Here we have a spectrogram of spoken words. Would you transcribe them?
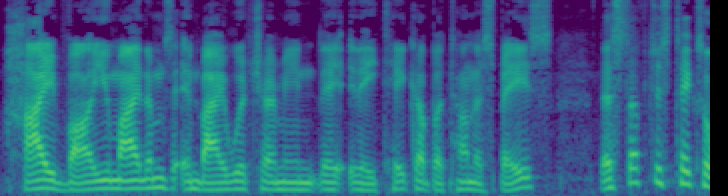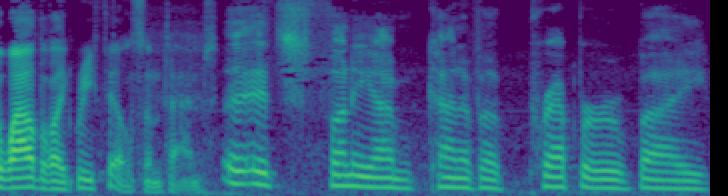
high volume items, and by which I mean they they take up a ton of space. That stuff just takes a while to like refill sometimes. It's funny. I'm kind of a prepper by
